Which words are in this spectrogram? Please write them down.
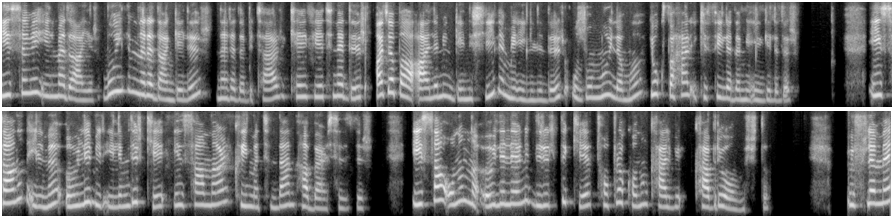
İsevi ilme dair. Bu ilim nereden gelir, nerede biter, keyfiyeti nedir, acaba alemin genişliğiyle mi ilgilidir, uzunluğuyla mı yoksa her ikisiyle de mi ilgilidir? İnsanın ilmi öyle bir ilimdir ki insanlar kıymetinden habersizdir. İsa onunla öylelerini diriltti ki toprak onun kalbi, kabri olmuştu. Üfleme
